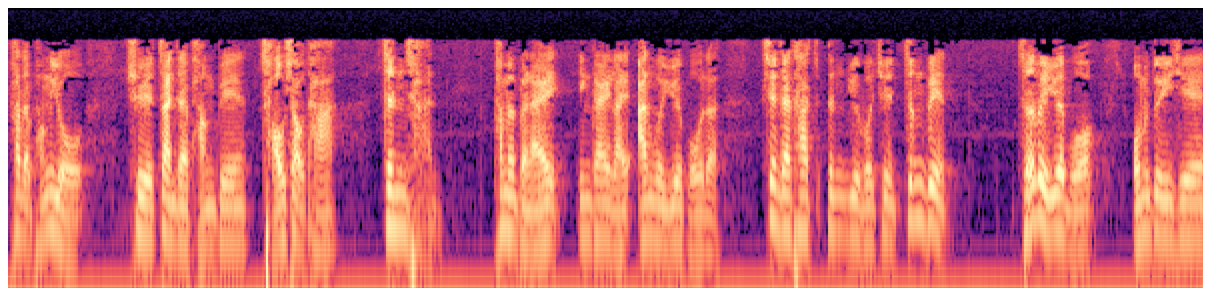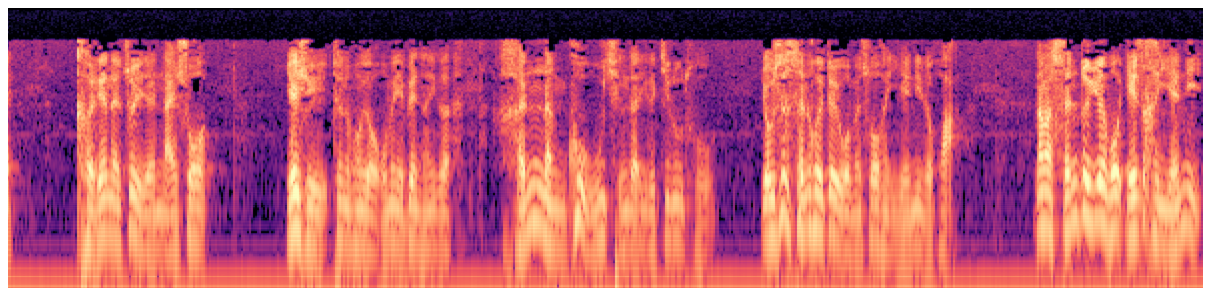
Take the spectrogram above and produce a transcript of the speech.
他的朋友却站在旁边嘲笑他，真惨。他们本来应该来安慰约伯的，现在他跟约伯去争辩、责备约伯。我们对一些可怜的罪人来说，也许听众朋友，我们也变成一个。很冷酷无情的一个基督徒，有时神会对我们说很严厉的话，那么神对约伯也是很严厉，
